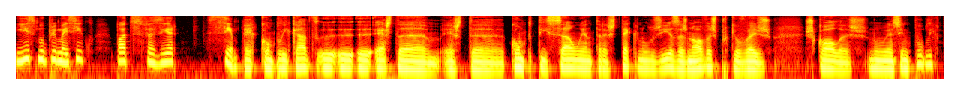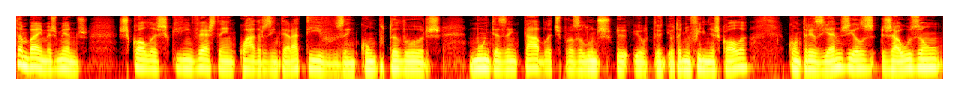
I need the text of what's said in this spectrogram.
e isso no primeiro ciclo pode-se fazer sempre. É complicado eh, eh, eh, esta, esta competição entre as tecnologias, as novas, porque eu vejo escolas no ensino público também, mas menos. Escolas que investem em quadros interativos, em computadores, muitas em tablets para os alunos. Eu, eu tenho um filho na escola com 13 anos e eles já usam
